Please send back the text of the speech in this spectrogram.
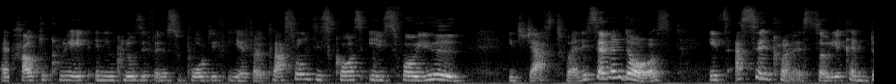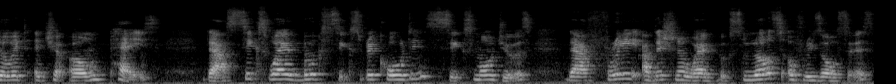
and how to create an inclusive and supportive EFL classroom, this course is for you. It's just $27. It's asynchronous, so you can do it at your own pace. There are six workbooks, six recordings, six modules. There are free additional workbooks, lots of resources,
